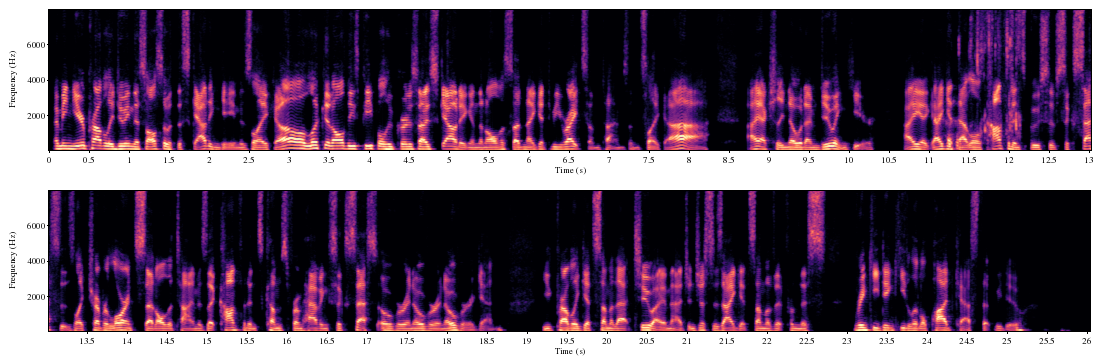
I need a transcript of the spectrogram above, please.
I mean, you're probably doing this also with the scouting game. Is like, oh, look at all these people who criticize scouting, and then all of a sudden I get to be right sometimes, and it's like, ah, I actually know what I'm doing here. I I get that little confidence boost of successes, like Trevor Lawrence said all the time, is that confidence comes from having success over and over and over again. You probably get some of that too, I imagine, just as I get some of it from this rinky dinky little podcast that we do.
